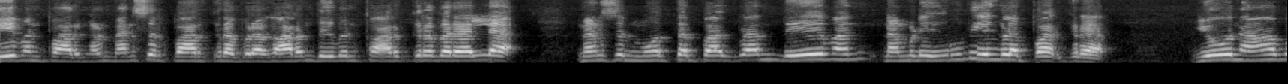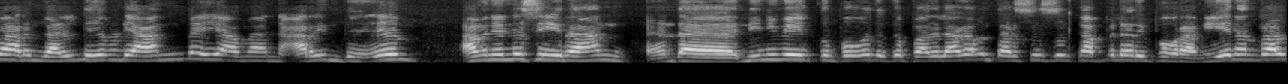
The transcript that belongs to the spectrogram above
தேவன் பாருங்கள் மனுஷன் பார்க்கிற பிரகாரம் தேவன் பார்க்கிறவர் அல்ல. மனுஷன் முகத்தை பார்க்கிறான் தேவன் நம்முடைய இருதயங்களை பார்க்கிறார். யோனா பாருங்கள் தேவனுடைய அன்பை அவன் அறிந்து அவன் என்ன செய்யறான் அந்த நினைவேக்கு போவதற்கு பதிலாக அவன் தர்சசு கப்பலறி போறான் ஏனென்றால்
